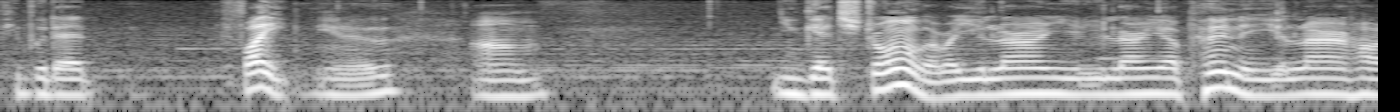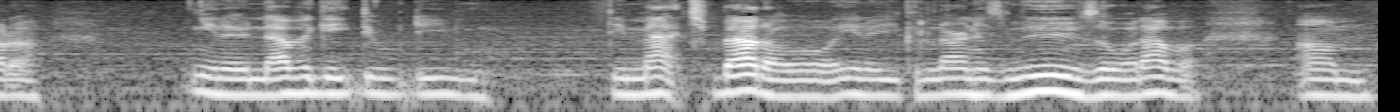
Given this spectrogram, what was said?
people that fight, you know, um, you get stronger, right? You learn you, you learn your opponent, you learn how to, you know, navigate the, the the match better, or you know, you can learn his moves or whatever. Um,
